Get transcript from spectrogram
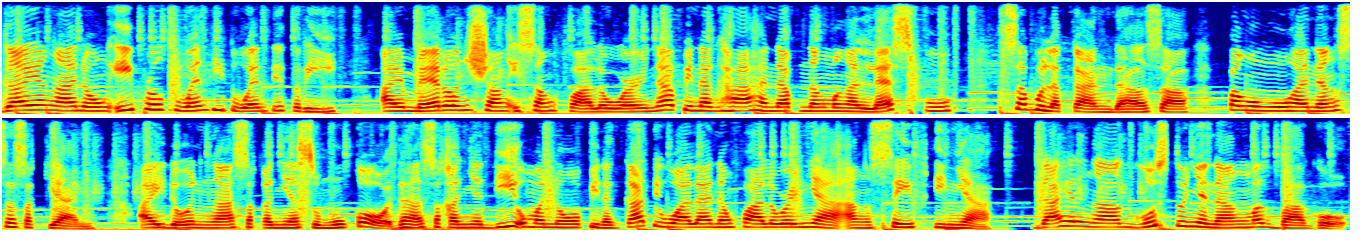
Gaya nga noong April 2023 ay meron siyang isang follower na pinaghahanap ng mga lespo sa Bulacan dahil sa pangunguhan ng sasakyan. Ay doon nga sa kanya sumuko dahil sa kanya di umano pinagkatiwala ng follower niya ang safety niya dahil nga gusto niya nang magbago.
